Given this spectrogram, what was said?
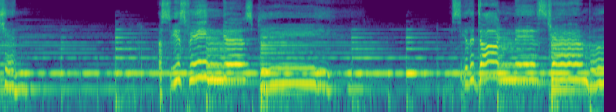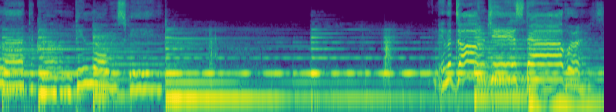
Breaking. I see his fingers bleed. I see the darkness tremble at the ground below his feet. And in the darkest hours,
